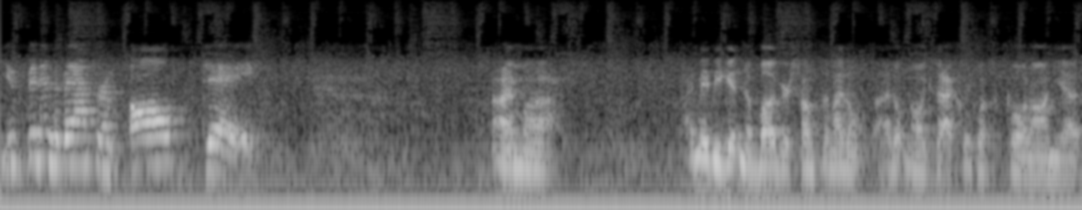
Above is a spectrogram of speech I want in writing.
You've been in the bathroom all day. I'm uh, I may be getting a bug or something. I don't I don't know exactly what's going on yet,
